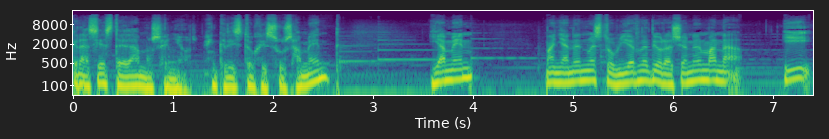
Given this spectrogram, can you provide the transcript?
Gracias te damos, Señor, en Cristo Jesús. Amén. Y amén. Mañana es nuestro viernes de oración hermana y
